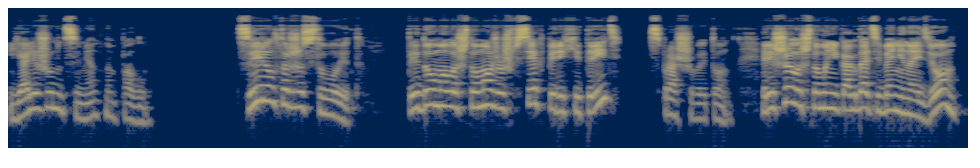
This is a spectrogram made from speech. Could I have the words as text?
Я лежу на цементном полу. Цирил торжествует. «Ты думала, что можешь всех перехитрить?» — спрашивает он. «Решила, что мы никогда тебя не найдем?»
